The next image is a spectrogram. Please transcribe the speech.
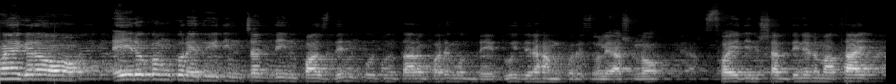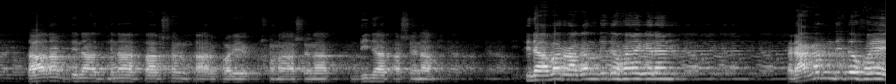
হয়ে গেল, এইরকম করে দুই দিন, চার দিন, পাঁচ দিন পর্যন্ত তার ঘরের মধ্যে দুই দিরহাম করে চলে আসলো। ছয় দিন, সাত দিনের মাথায় তার আর দিনার দিনার তার সামনে তার ঘরে সোনা আসে না, দিনার আসে না। তিনি আবার রাগান্বিত হয়ে গেলেন। রাগান্বিত হয়ে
